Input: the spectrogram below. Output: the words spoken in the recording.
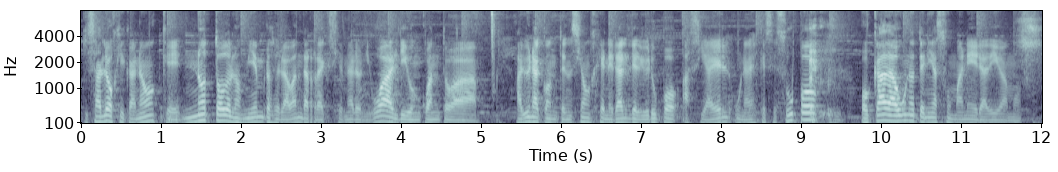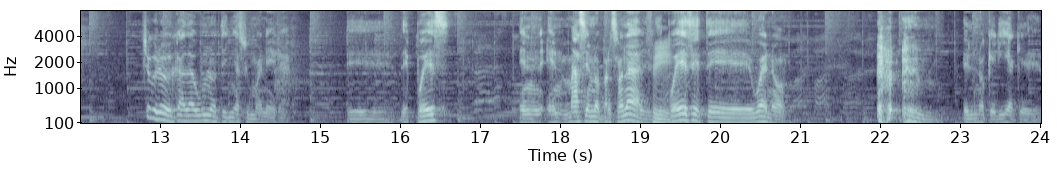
quizá lógica, ¿no? Que no todos los miembros de la banda reaccionaron igual, digo, en cuanto a... ¿Había una contención general del grupo hacia él una vez que se supo? ¿O cada uno tenía su manera, digamos? Yo creo que cada uno tenía su manera. Eh, después, en, más en lo personal. Después, este, bueno, él no quería que,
